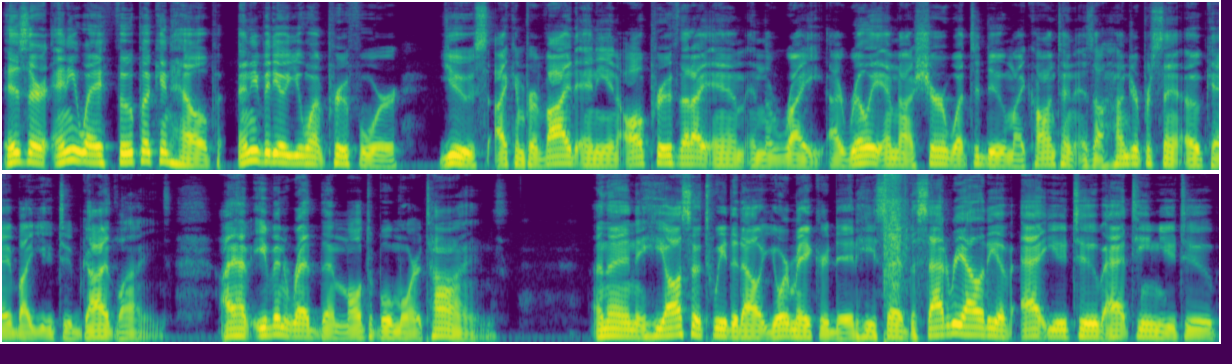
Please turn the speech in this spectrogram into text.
Is there any way FUPA can help? Any video you want proof for use, I can provide any and all proof that I am in the right. I really am not sure what to do. My content is 100% okay by YouTube guidelines. I have even read them multiple more times. And then he also tweeted out, urmaker did. He said, The sad reality of at YouTube, at Team YouTube,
